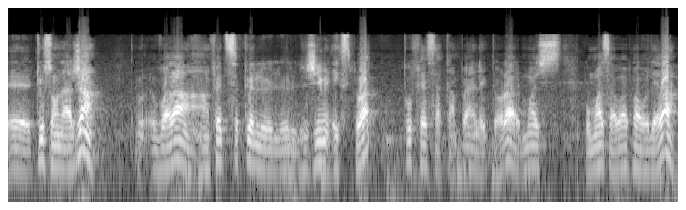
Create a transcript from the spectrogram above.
euh, tout son argent. Voilà en fait ce que le, régime exploite pour faire sa campagne électorale. Moi, pour moi, ça ne va pas au-delà.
